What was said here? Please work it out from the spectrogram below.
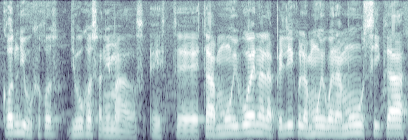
con dibujos, dibujos animados. Este, está muy buena la película, muy buena música.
